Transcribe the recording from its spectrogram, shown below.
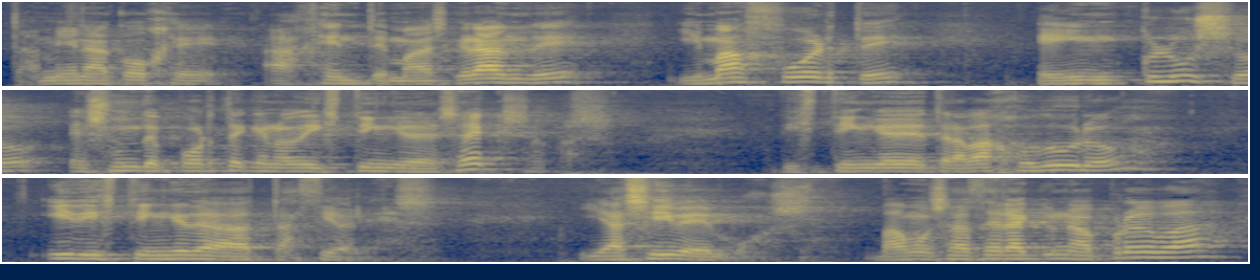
también acoge a gente más grande y más fuerte, e incluso es un deporte que no distingue de sexos, distingue de trabajo duro y distingue de adaptaciones. Y así vemos. Vamos a hacer aquí una prueba.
